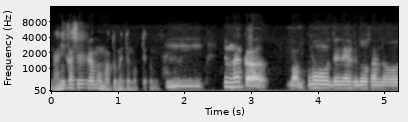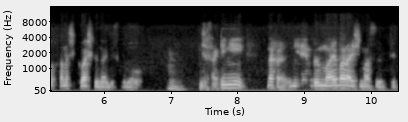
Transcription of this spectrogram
何かしらもうまとめて持っていくみたいうん。でもなんか、まあ僕も全然不動産の話詳しくないですけど、な。うんじゃあ先になんか2年分前払いしますって言っ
